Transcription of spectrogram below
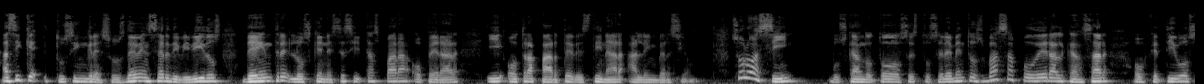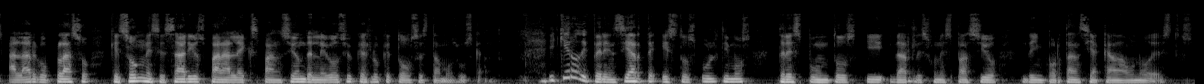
Así que tus ingresos deben ser divididos de entre los que necesitas para operar y otra parte destinar a la inversión. Solo así buscando todos estos elementos, vas a poder alcanzar objetivos a largo plazo que son necesarios para la expansión del negocio, que es lo que todos estamos buscando. Y quiero diferenciarte estos últimos tres puntos y darles un espacio de importancia a cada uno de estos,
